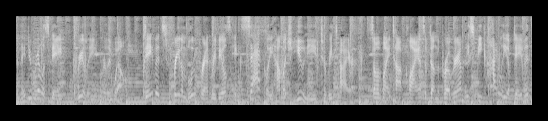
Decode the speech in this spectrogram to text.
and they do real estate really, really well. David's Freedom Blueprint reveals exactly how much you need to retire. Some of my top clients have done the program. They speak highly of David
